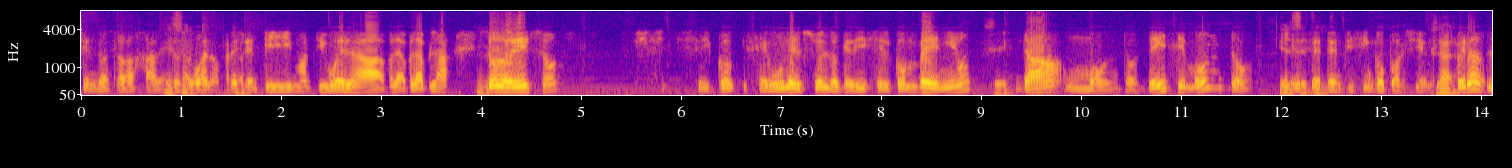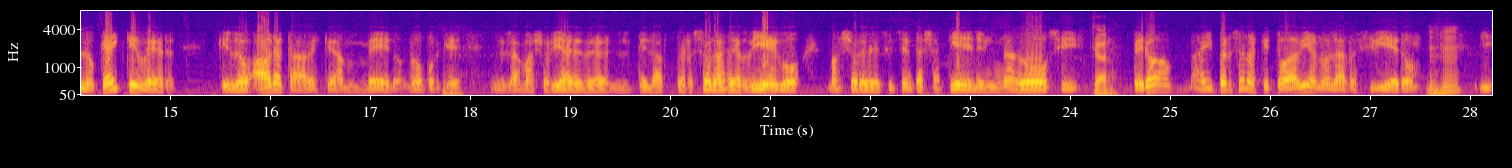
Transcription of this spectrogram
yendo a trabajar. Entonces, Exacto, bueno, claro. presentismo, antigüedad, bla, bla, bla. Mm. Todo eso, si- según el sueldo que dice el convenio, Sí. da un monto. De ese monto, El el, 70. 75%. Claro. Pero lo que hay que ver, que lo, ahora cada vez quedan menos, ¿no? Porque Mm. la mayoría de, de- de las personas de riesgo mayores de 60 ya tienen una dosis, Claro. pero hay personas que todavía no la recibieron y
